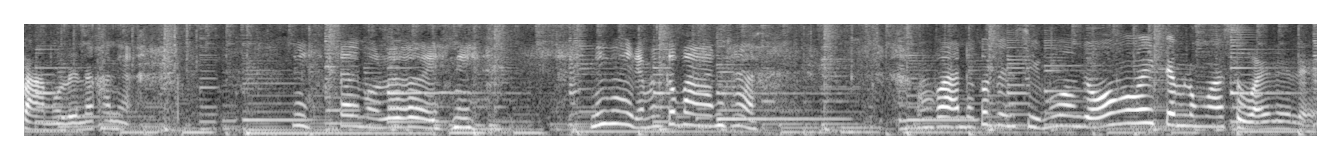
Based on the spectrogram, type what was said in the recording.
ป่าหมดเลยนะคะเนี่ยนี่ใช่หมดเลยนี่นี่ไงเดี๋ยวมันก็บานค่ะมันบานเดี๋ยวก็เป็นสีม่วงโย้ยเต็มลงมาสวยเลยแหละ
